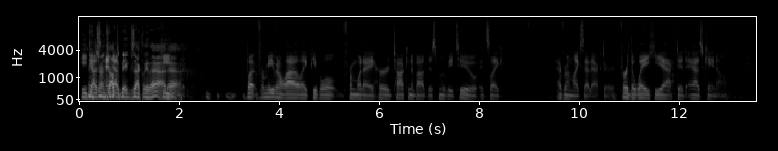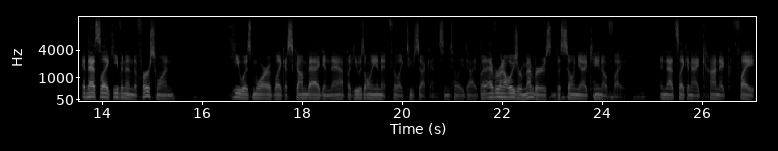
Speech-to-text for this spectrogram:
he and does It turns end out up to be exactly that. he- yeah. but from even a lot of like people from what I heard talking about this movie too, it's like everyone likes that actor for the way he acted as Kano. And that's like even in the first one, he was more of like a scumbag in that, but he was only in it for like two seconds until he died. But everyone always remembers the Sonya Kano fight. And that's like an iconic fight.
